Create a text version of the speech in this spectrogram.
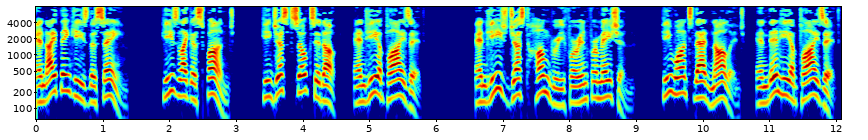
And I think he's the same. He's like a sponge. He just soaks it up, and he applies it. And he's just hungry for information. He wants that knowledge, and then he applies it.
